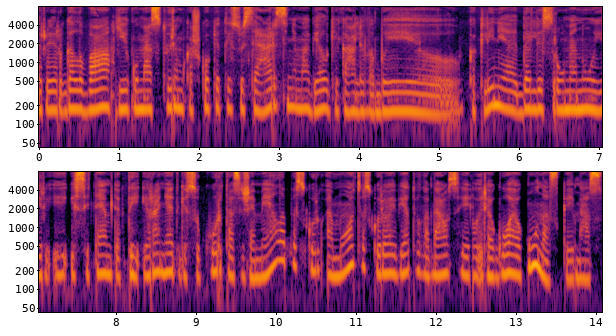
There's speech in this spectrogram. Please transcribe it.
ir, ir galva. Jeigu mes turim kažkokį tai susierzinimą, vėlgi gali labai kaklinė dalis raumenų ir įsitempti priimti. Tai yra netgi sukurtas žemėlapis, kur emocijos, kurioje vietoje labiausiai reaguoja kūnas, kai mes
